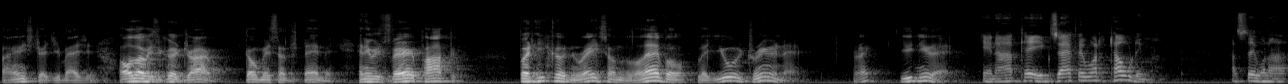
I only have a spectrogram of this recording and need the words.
by any stretch of imagination, although he's a good driver. Don't misunderstand me. And he was very popular. But he couldn't race on the level that you were dreaming at, right? You knew that. And I tell you exactly what I told him. I said, when I,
